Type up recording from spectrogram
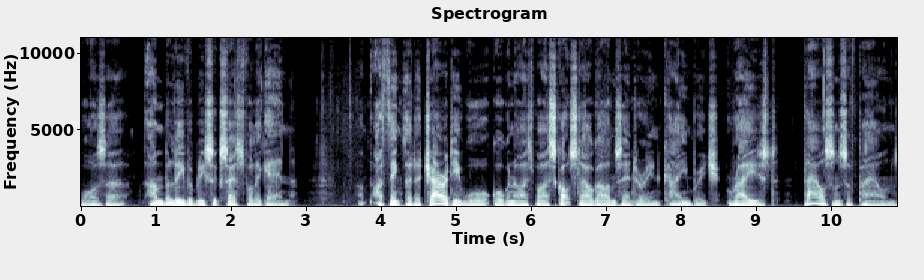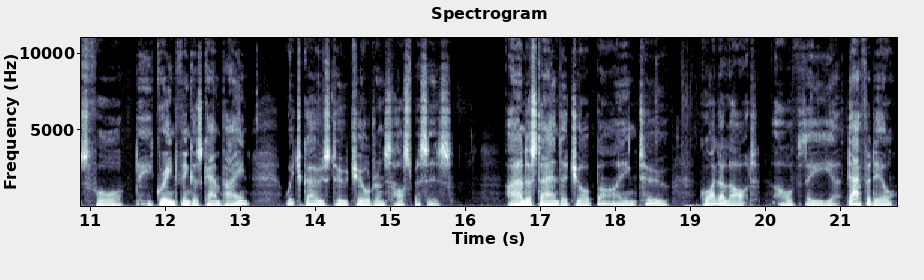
was uh, unbelievably successful again. I think that a charity walk organised by Scotsdale Garden Centre in Cambridge raised thousands of pounds for the Green Fingers campaign, which goes to children's hospices. I understand that you're buying too quite a lot of the uh, daffodil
